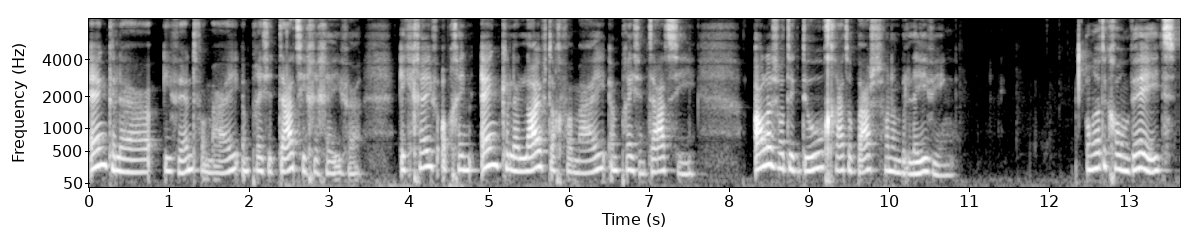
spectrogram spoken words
enkele event van mij een presentatie gegeven. Ik geef op geen enkele live dag van mij een presentatie. Alles wat ik doe gaat op basis van een beleving. Omdat ik gewoon weet,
